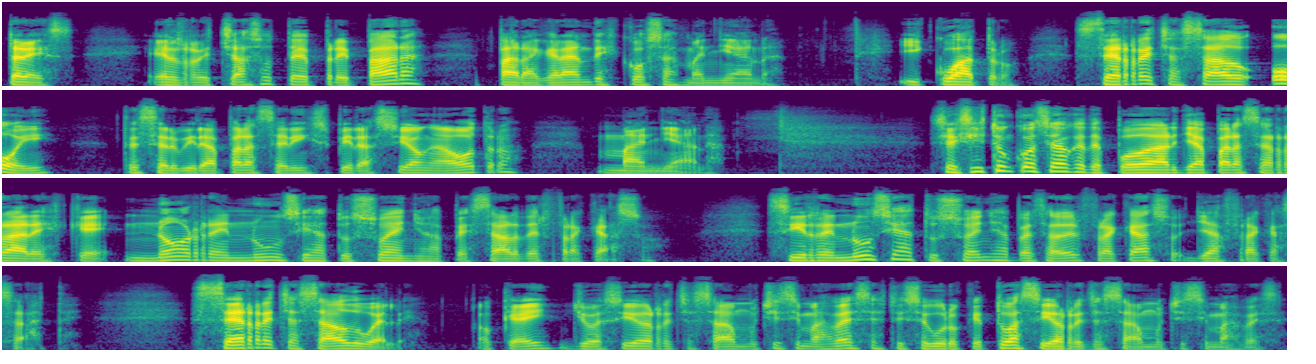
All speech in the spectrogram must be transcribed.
Tres, el rechazo te prepara para grandes cosas mañana. Y cuatro, ser rechazado hoy te servirá para ser inspiración a otros mañana. Si existe un consejo que te puedo dar ya para cerrar es que no renuncies a tus sueños a pesar del fracaso. Si renuncias a tus sueños a pesar del fracaso, ya fracasaste. Ser rechazado duele, ¿ok? Yo he sido rechazado muchísimas veces, estoy seguro que tú has sido rechazado muchísimas veces.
